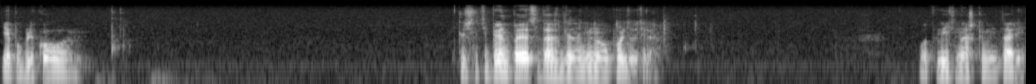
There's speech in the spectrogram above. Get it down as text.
и опубликовываем. Отлично, теперь он появится даже для анонимного пользователя. Вот видите наш комментарий.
